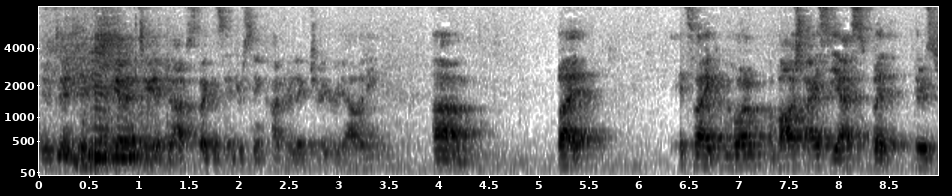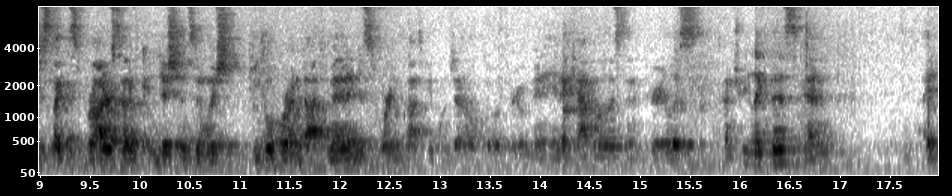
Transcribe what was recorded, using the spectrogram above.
to get to get jobs. It's like this interesting contradictory reality. Um, but it's like we want to abolish ICE, yes, but there's just like this broader set of conditions in which people who are undocumented and just working class people in general go through in, in a capitalist and imperialist country like this. And I,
